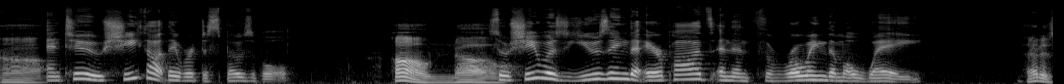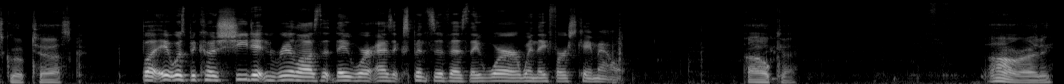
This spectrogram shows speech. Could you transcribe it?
Oh. And two, she thought they were disposable. Oh no. So she was using the AirPods and then throwing them away. That is grotesque. But it was because she didn't realize that they were as expensive as they were when they first came out. Okay. Alrighty.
